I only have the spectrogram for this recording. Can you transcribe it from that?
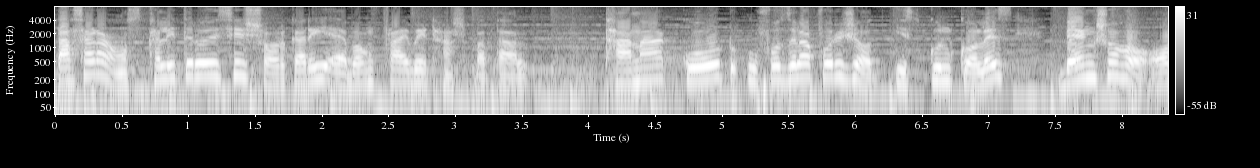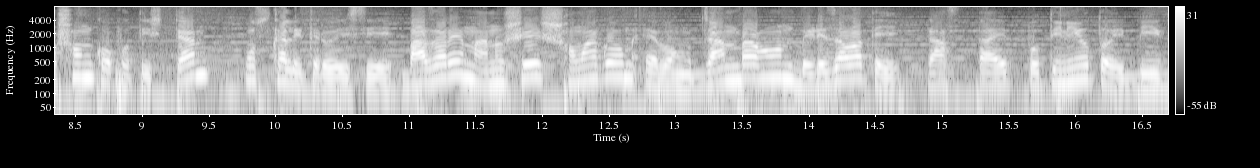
তাছাড়া মুসখালীতে রয়েছে সরকারি এবং প্রাইভেট হাসপাতাল। থানা, কোর্ট, উপজেলা পরিষদ, স্কুল, কলেজ ব্যাংক সহ অসংখ্য প্রতিষ্ঠান মুসখালিতে রয়েছে। বাজারে মানুষের সমাগম এবং যানবাহন বেড়ে যাওয়াতে রাস্তায় প্রতিনিয়তই ভিড়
